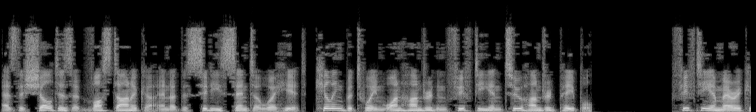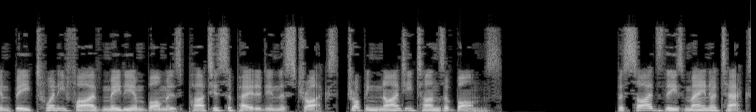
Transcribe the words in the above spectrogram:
as the shelters at Voštarnica and at the city's center were hit, killing between 150 and 200 people. 50 American B-25 medium bombers participated in the strikes, dropping 90 tons of bombs. Besides these main attacks,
